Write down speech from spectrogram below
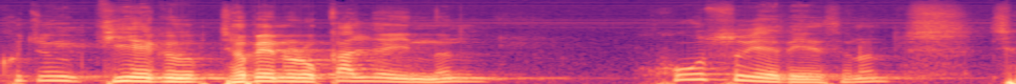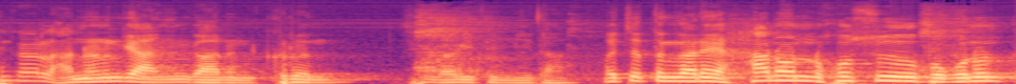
그중 뒤에 그 저변으로 깔려 있는 호수에 대해서는 생각을 안 하는 게 아닌가 하는 그런 생각이 듭니다. 어쨌든 간에 한원 호수 복원은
